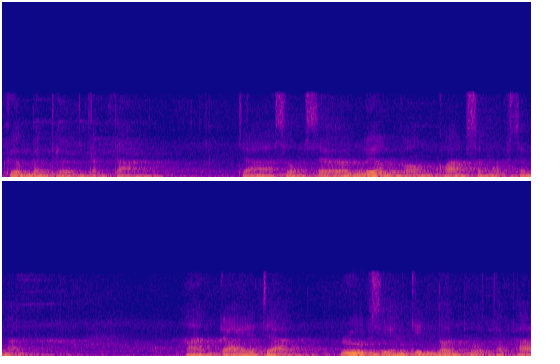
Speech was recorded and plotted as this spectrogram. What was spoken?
เครื่องบันเทิงต่างๆ จะส่งเสริมเรื่องของความสงบสงัดห่างไกลจากรูปเสียงกลิ่นรสผดทพะ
